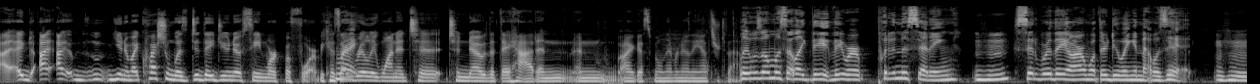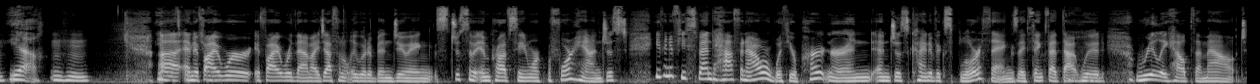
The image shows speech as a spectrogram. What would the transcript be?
I, I, I you know, my question was, did they do no scene work before? Because I really wanted to to know that they had, and and I guess we'll never know the answer to that. It was almost like they, they were put in the setting, Mm-hmm. said where they are and what they're doing, and that was it. Mm-hmm. Yeah. Uh, and if I were if I were them, I definitely would have been doing just some improv scene work beforehand. Just even if you spend half an hour with your partner and and just kind of explore things, I think that that would really help them out.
